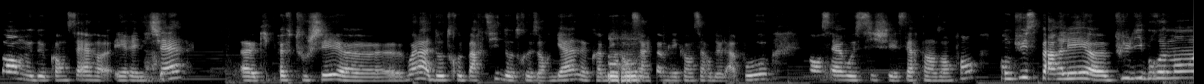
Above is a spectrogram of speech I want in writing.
formes de cancer héréditaire euh, qui peuvent toucher euh, voilà, d'autres parties, d'autres organes, comme les, mhm. cancers, comme les cancers de la peau, cancers aussi chez certains enfants. Qu'on puisse parler euh, plus librement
